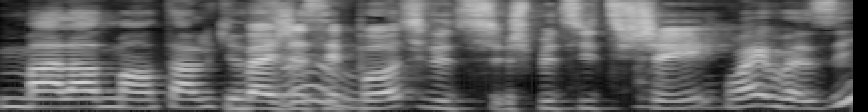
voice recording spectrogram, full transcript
malade mental que ben, ça? je sais ou- pas. Tu veux, je peux t'y toucher? Ouais, vas-y.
